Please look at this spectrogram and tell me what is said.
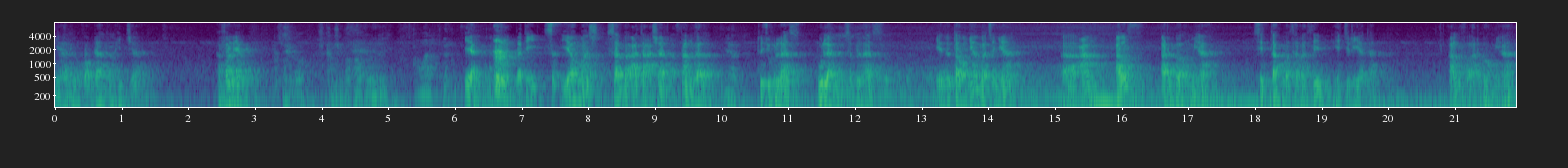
ya Dzulqa'dah Dzulhijjah. Hafal ya? Ya, berarti yaum sab'ata asyar tanggal 17 bulan 11 yaitu tahunnya bacanya uh, am alf arba'umiyah sittah wa thalathin hijriyatan. Alf arba'umiyah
